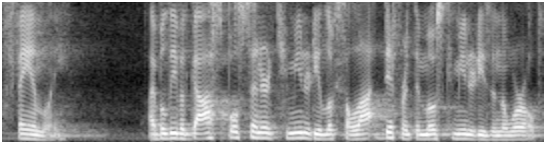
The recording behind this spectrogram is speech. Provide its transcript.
family. I believe a gospel centered community looks a lot different than most communities in the world.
